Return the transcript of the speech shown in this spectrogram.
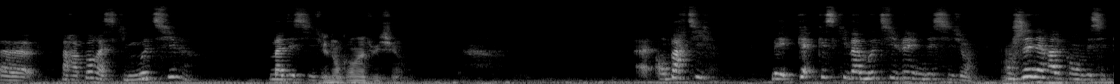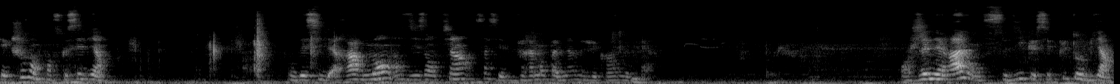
euh, par rapport à ce qui motive ma Et décision. donc en intuition. En partie. Mais qu'est- qu'est-ce qui va motiver une décision? En général, quand on décide quelque chose, on pense que c'est bien. On décide rarement en se disant tiens, ça c'est vraiment pas bien, mais je vais quand même le faire. En général, on se dit que c'est plutôt bien.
